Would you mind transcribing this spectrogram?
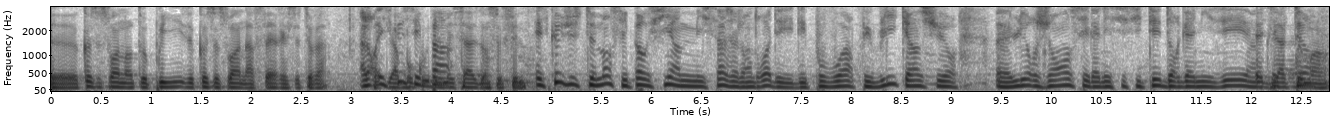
euh, que ce soit en entreprise, que ce soit en affaires, etc. Alors, est-ce que c'est pas- de messages dans ce film. Est-ce que justement, c'est pas aussi un message à l'endroit des, des pouvoirs publics hein, sur euh, l'urgence et la nécessité d'organiser un Exactement. secteur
